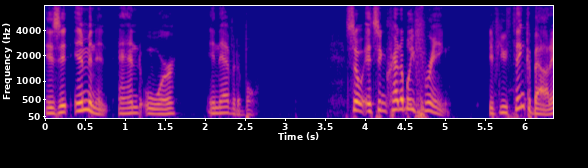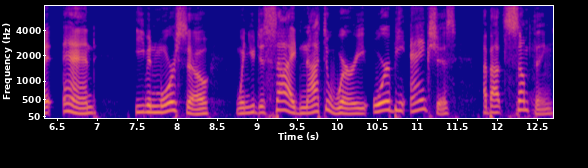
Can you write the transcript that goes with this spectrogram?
Is it imminent and or inevitable? So it's incredibly freeing if you think about it and even more so when you decide not to worry or be anxious about something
